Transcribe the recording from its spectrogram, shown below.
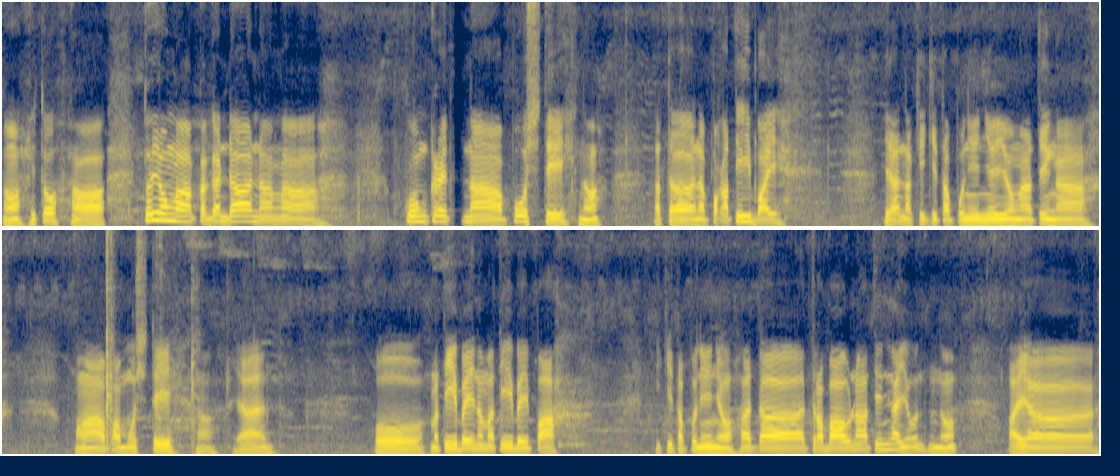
no? Ito ah, ito yung ah, kagandahan ng ah, concrete na poste no? At ah, napakatibay. Yan nakikita po ninyo yung ating ah, mga pamuste no? Yan. Oh matibay na matibay pa Ikita po ninyo. At ah, trabaho natin ngayon, no, ay ah,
